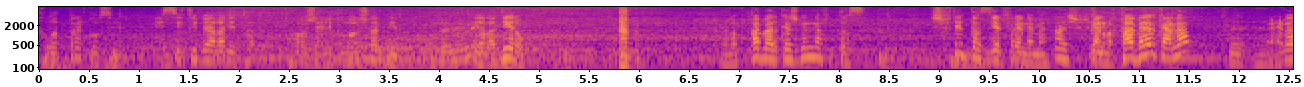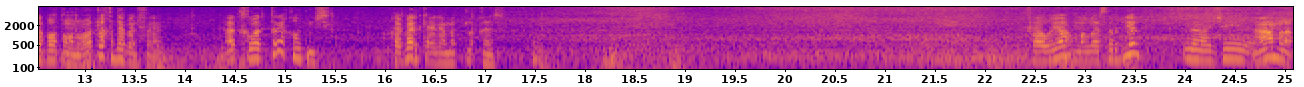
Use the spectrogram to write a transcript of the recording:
خوا الطريق وسير حسيتي بها غادي ته- تهرج عليك الله اش غدير؟ فانا يلا ديرو. يلا بقى بارك اش قلنا في الدرس؟ شفتي الدرس ديال الفران أمان آه شفت كان بقى بارك على على البوطون واطلق دابا الفران. خوا الطريق وتمشي. بقى بارك على ما تطلقهاش خاوية من اليسار ديال؟ لا جاي عامرة.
